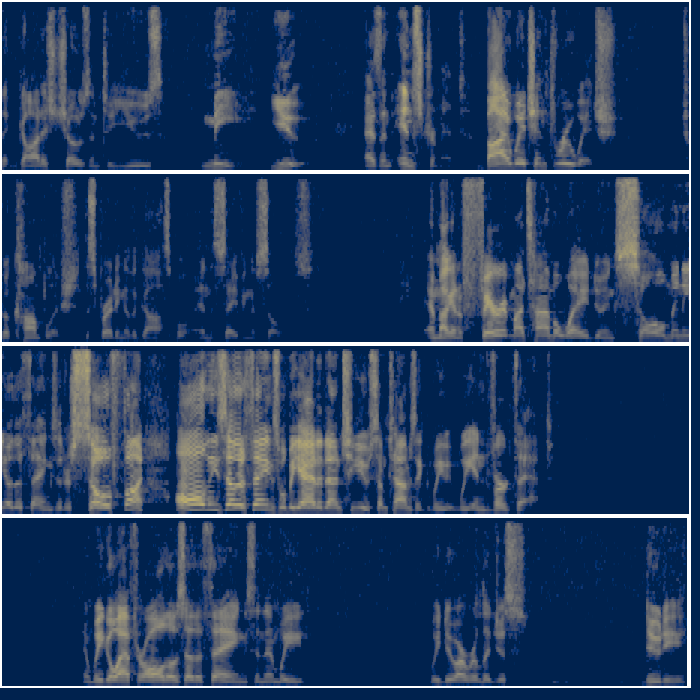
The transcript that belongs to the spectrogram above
that God has chosen to use me, you, as an instrument by which and through which to accomplish the spreading of the gospel and the saving of souls? Am I going to ferret my time away doing so many other things that are so fun? All these other things will be added unto you. Sometimes it, we, we invert that. And we go after all those other things, and then we, we do our religious duty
